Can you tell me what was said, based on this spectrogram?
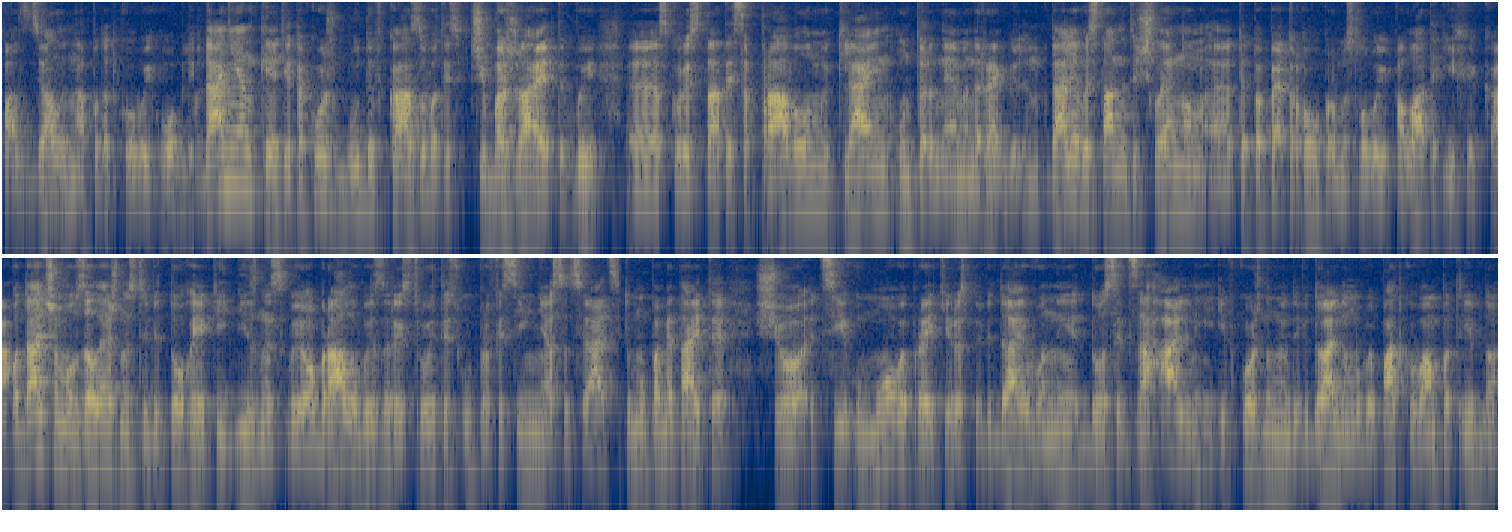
вас взяли на податковий облік. В даній анкеті також буде вказуватись, чи бажаєте ви е, скористатися правилами Klein Unternehmen Regelung. Далі ви станете членом ТПП торгово-промислової палати ІХК. Подальшому, в залежності від того, який бізнес ви обрали, ви зареєструєтесь у професійній асоціації. Тому пам'ятайте, що ці умови, про які розповідаю, вони досить загальні, і в кожному індивідуальному випадку вам потрібно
